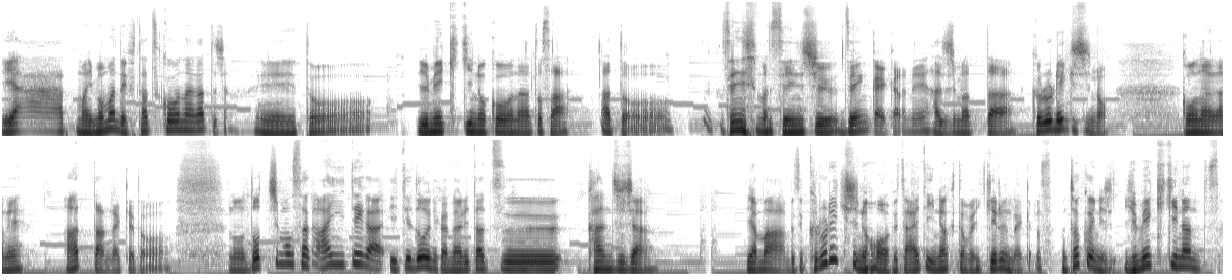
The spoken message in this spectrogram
いやー、まあ、今まで2つコーナーがあったじゃん。えっ、ー、と夢聞きのコーナーとさあと先,、まあ、先週前回からね始まった黒歴史のコーナーがねあったんだけどあのどっちもさ相手がいてどうにか成り立つ感じじゃん。いやまあ別に黒歴史の方は別に相手いなくてもいけるんだけどさ特に夢聞きなんてさ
